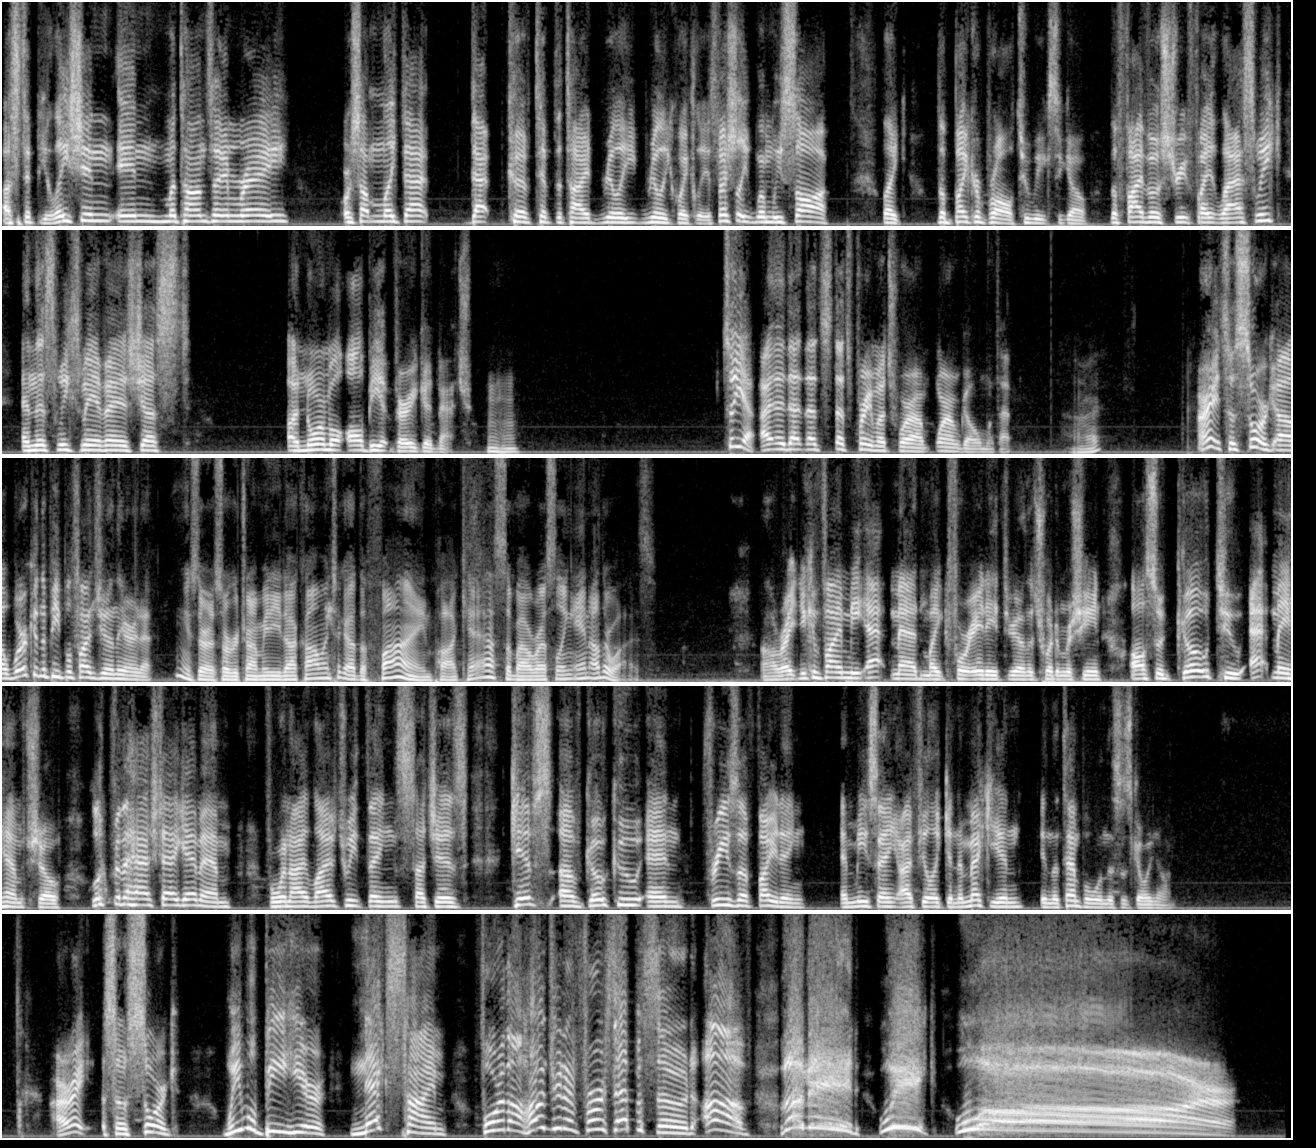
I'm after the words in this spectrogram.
a stipulation in Matanza and Rey or something like that, that could have tipped the tide really, really quickly. Especially when we saw like the biker brawl two weeks ago, the 5 street fight last week, and this week's main event is just a normal, albeit very good match. Mhm. So yeah, I, that, that's that's pretty much where I'm where I'm going with that. All right. All right, so Sorg, uh, where can the people find you on the internet? You can start at sorgatronmedia.com and check out the fine podcasts about wrestling and otherwise. All right, you can find me at Mad Mike four eight eight three on the Twitter machine. Also, go to at Mayhem Show. Look for the hashtag MM for when I live tweet things such as gifs of Goku and Frieza fighting, and me saying I feel like a Namekian in the temple when this is going on. All right, so Sorg, we will be here next time for the 101st episode of the Midweek war!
